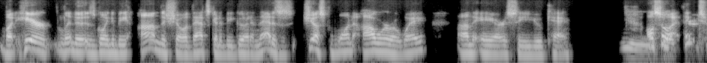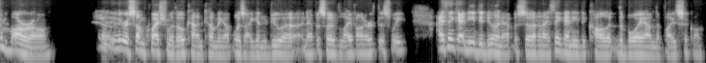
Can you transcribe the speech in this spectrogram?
but here Linda is going to be on the show. That's going to be good. And that is just one hour away on the ARC UK. Mm, also, I think tomorrow, yeah. there was some question with Ocon coming up. Was I going to do a, an episode of Life on Earth this week? I think I need to do an episode, and I think I need to call it The Boy on the Bicycle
